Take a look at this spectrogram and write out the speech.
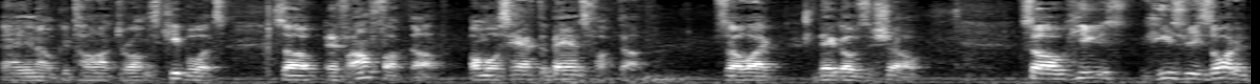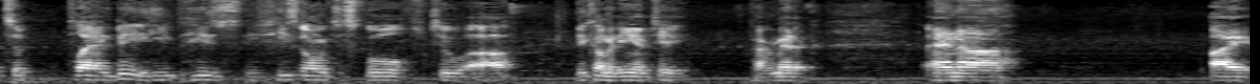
and you know, guitar, drums, keyboards. So if I'm fucked up, almost half the band's fucked up. So like, there goes the show. So he's he's resorted to Plan B. He, he's he's going to school to uh, become an EMT, paramedic, and uh, I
